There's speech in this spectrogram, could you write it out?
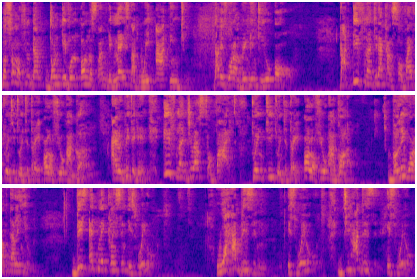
But some of you don't, don't even understand the mess that we are into. That is what I'm bringing to you all. That if Nigeria can survive 2023, all of you are gone. I repeat again, if Nigeria survived 2023, all of you are gone. Believe what I'm telling you. This ethnic cleansing is real. Wahhabism is real. Jihadism is real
